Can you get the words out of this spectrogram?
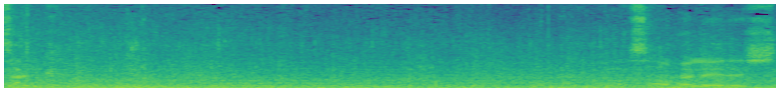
Zack. Das auch erledigt.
